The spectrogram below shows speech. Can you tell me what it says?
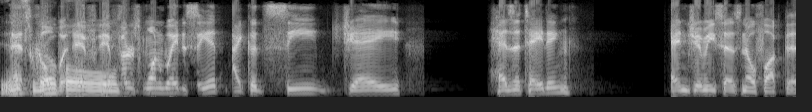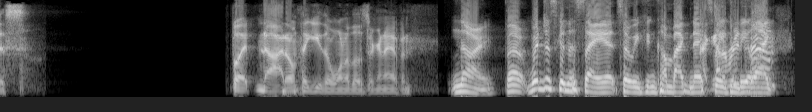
That's, That's, cold. But cold. if, if there's one way to see it, I could see Jey hesitating, and Jimmy says, "No, fuck this." But no, I don't think either one of those are gonna happen. No, but we're just gonna say it so we can come back next got week it and be written like,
